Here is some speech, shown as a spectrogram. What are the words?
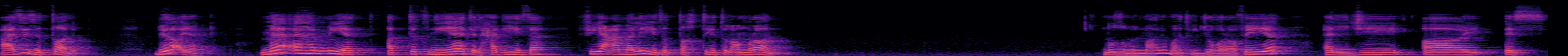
عزيزي الطالب برأيك ما أهمية التقنيات الحديثة في عملية التخطيط العمراني؟ نظم المعلومات الجغرافية ال GIS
